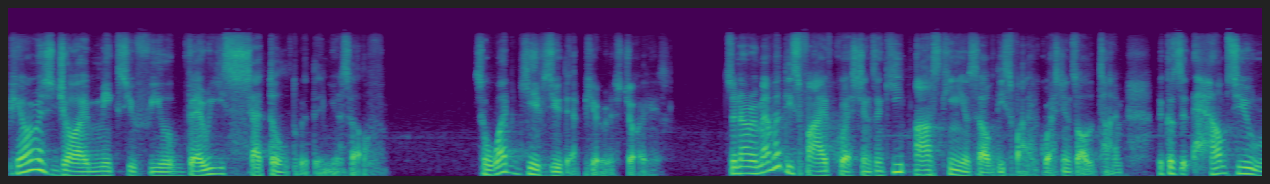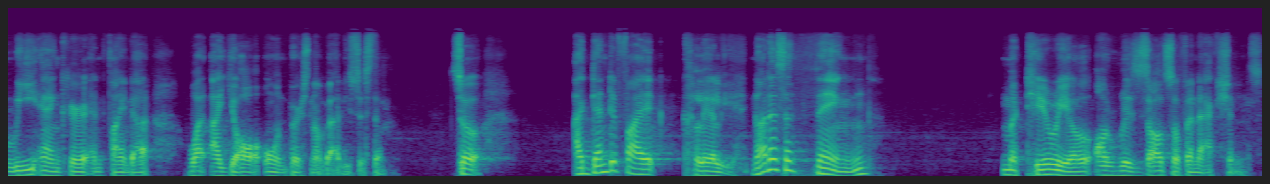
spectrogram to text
Purest joy makes you feel very settled within yourself. So, what gives you that purest joy? So, now remember these five questions and keep asking yourself these five questions all the time because it helps you re anchor and find out what are your own personal value system so identify it clearly. Not as a thing material or results of an actions.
